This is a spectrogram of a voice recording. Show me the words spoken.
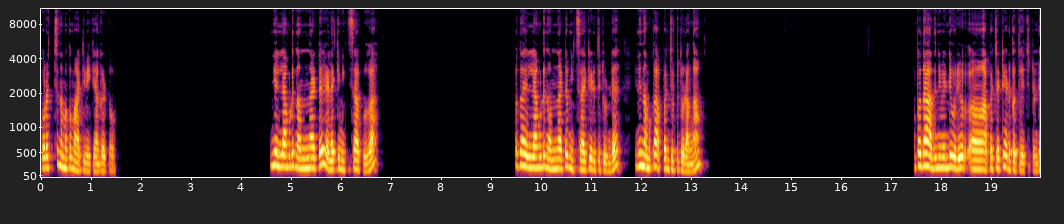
കുറച്ച് നമുക്ക് മാറ്റി വയ്ക്കാം കേട്ടോ. ഇനി എല്ലാം കൂടി നന്നായിട്ട് ഇളക്കി മിക്സാക്കുക അപ്പോൾ എല്ലാം കൂടി നന്നായിട്ട് മിക്സാക്കി എടുത്തിട്ടുണ്ട്. ഇനി നമുക്ക് അപ്പം ചുട്ട് തുടങ്ങാം. അപ്പോൾ അതാ അതിന് വേണ്ടി ഒരു അപ്പച്ചട്ടി അടുപ്പത്ത് വെച്ചിട്ടുണ്ട്.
